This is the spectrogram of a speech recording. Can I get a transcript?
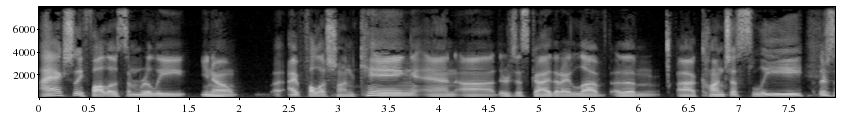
I actually follow some really, you know, I follow Shaun King, and uh, there's this guy that I love, um, uh, Conscious Lee. There's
